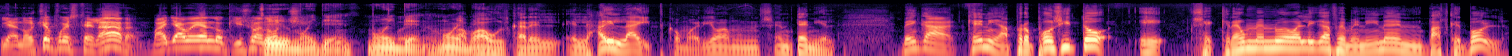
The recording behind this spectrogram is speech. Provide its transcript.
Y anoche fue estelar. Vaya, vean lo que hizo Sí, anoche. muy bien, muy bien, muy Vamos a buscar el, el highlight, como diría un centennial. Venga, Kenny, a propósito, eh, se crea una nueva liga femenina en básquetbol.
